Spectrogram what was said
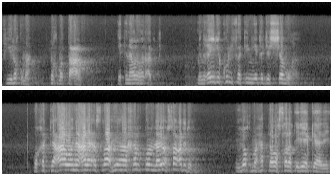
في لقمة لقمة طعام يتناولها العبد من غير كلفة يتجشمها وقد تعاون على إصلاحها خلق لا يحصى عددهم اللقمة حتى وصلت إليك هذه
